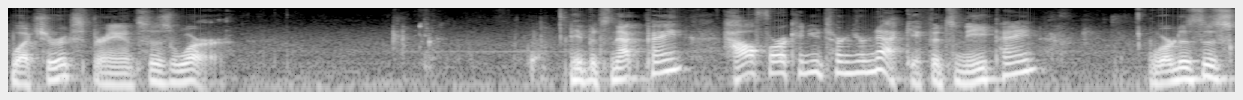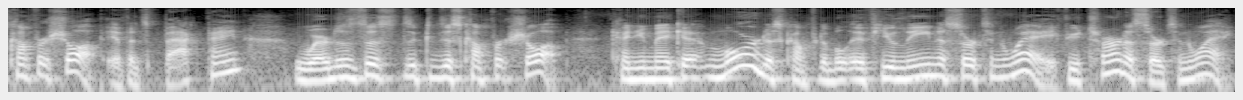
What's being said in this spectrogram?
what your experiences were. If it's neck pain, how far can you turn your neck? If it's knee pain, where does this discomfort show up? If it's back pain, where does this discomfort show up? Can you make it more discomfortable if you lean a certain way, if you turn a certain way?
